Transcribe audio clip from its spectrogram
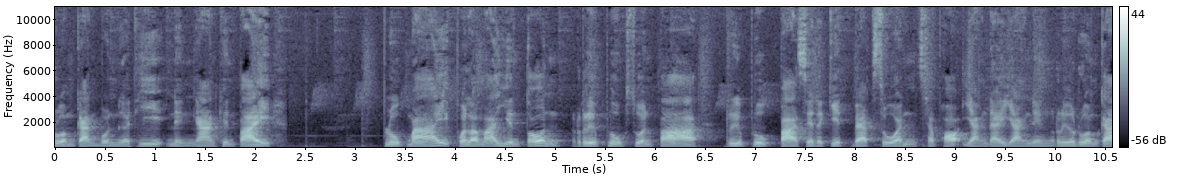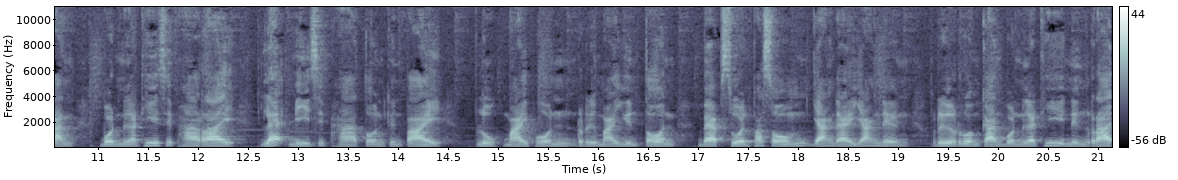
รวมกันบนเนื้อที่ 1 งานขึ้นไป ปลูกไม้ผลไม้ยืนต้น หรือปลูกสวนป่า หรือปลูกป่าเศรษฐกิจแบบสวน เฉพาะอย่างใดอย่างหนึ่ง หรือรวมกัน บนเนื้อที่ 15 ไร่ และมี 15 ต้นขึ้นไป ปลูกไม้ผลหรือไม้ยืนต้น แบบสวนผสมอย่างใดอย่างหนึ่ง หรือรวมกันบนเนื้อที่ 1 ไร่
